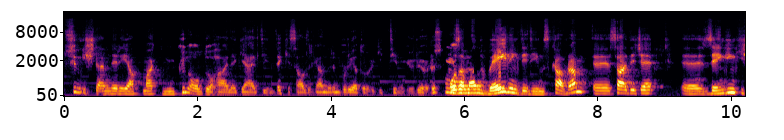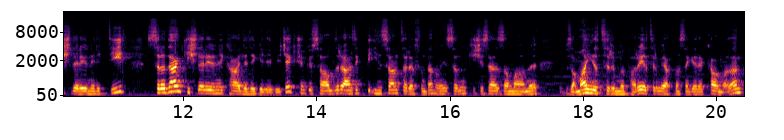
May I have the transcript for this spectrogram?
tüm işlemleri yapmak mümkün olduğu hale geldiğinde ki saldırganların buraya doğru gittiğini görüyoruz. Evet. O zaman whaling dediğimiz kavram e, sadece e, zengin kişilere yönelik değil, sıradan kişilere yönelik hale de gelebilecek. Çünkü saldırı artık bir insan tarafından o insanın kişisel zamanı, zaman yatırımı, para yatırımı yapmasına gerek kalmadan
